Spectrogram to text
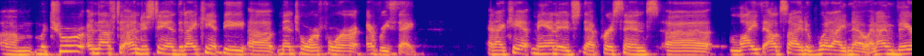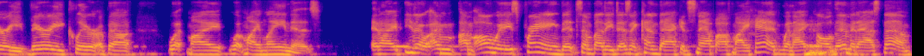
um, mature enough to understand that I can't be a mentor for everything and I can't manage that person's uh, life outside of what I know. And I'm very, very clear about what my what my lane is. And I, you know, I'm I'm always praying that somebody doesn't come back and snap off my head when I mm-hmm. call them and ask them,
